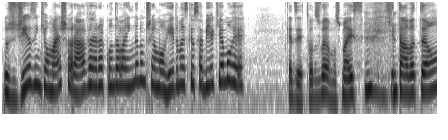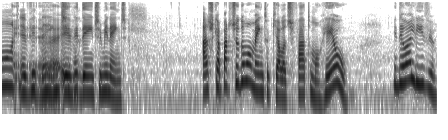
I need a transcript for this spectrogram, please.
os dias em que eu mais chorava era quando ela ainda não tinha morrido, mas que eu sabia que ia morrer. Quer dizer, todos vamos, mas que estava tão evidente, é, né? evidente, iminente. Acho que a partir do momento que ela de fato morreu, me deu alívio.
